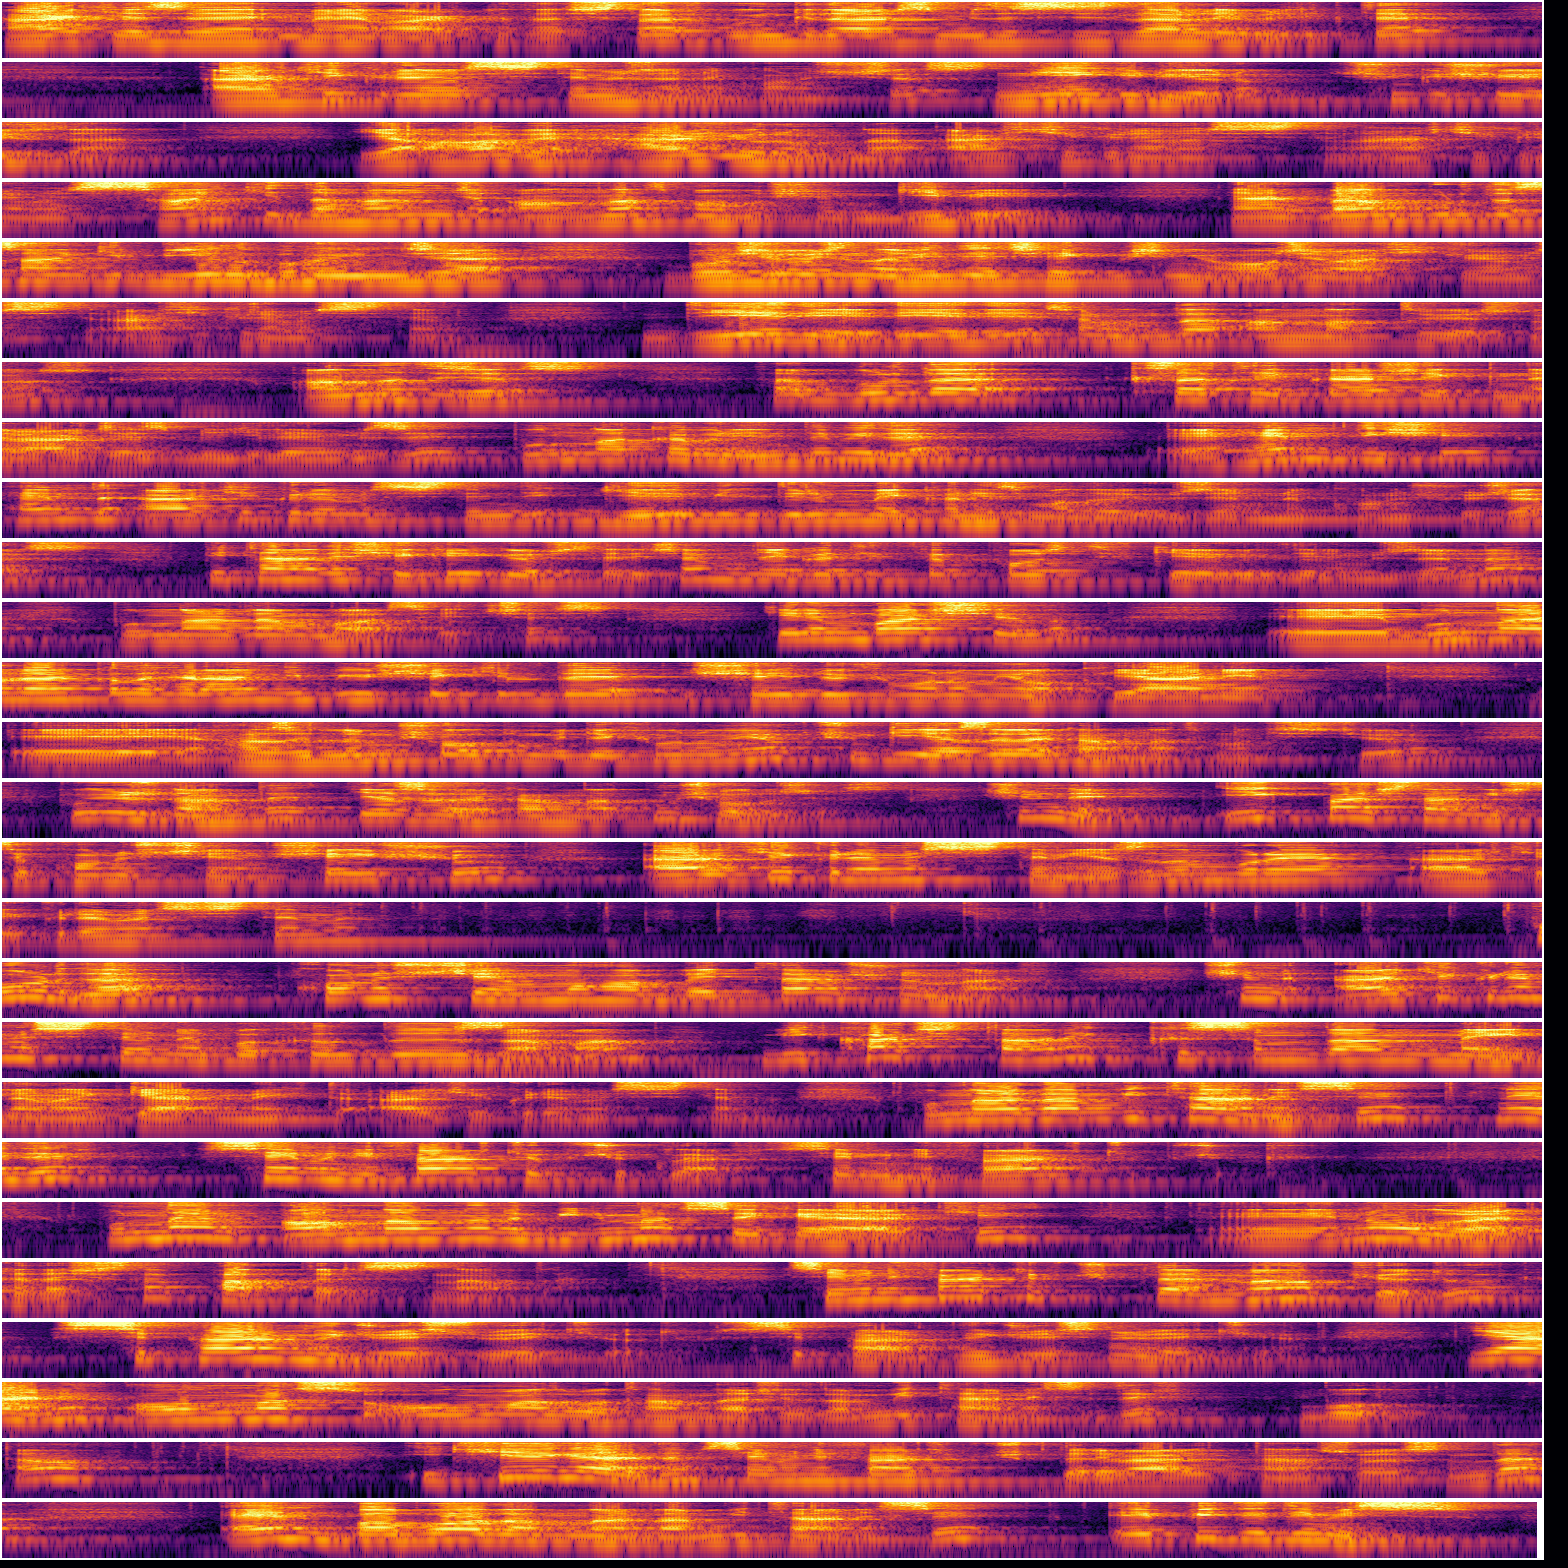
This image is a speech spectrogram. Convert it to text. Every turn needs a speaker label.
Speaker 1: Herkese merhaba arkadaşlar. Bugünkü dersimizde sizlerle birlikte erkek üreme sistemi üzerine konuşacağız. Niye gülüyorum? Çünkü şu yüzden. Ya abi her yorumda erkek üreme sistemi, erkek üreme sanki daha önce anlatmamışım gibi. Yani ben burada sanki bir yıl boyunca boşu boşuna video çekmişim gibi hocam erkek üreme sistemi, erkek üreme sistemi diye diye diye diye sonunda anlattırıyorsunuz. Anlatacağız. Tabi burada kısa tekrar şeklinde vereceğiz bilgilerimizi. Bunun akabininde bir de hem dişi hem de erkek üreme sistemindeki geri bildirim mekanizmaları üzerine konuşacağız. Bir tane de şekil göstereceğim. Negatif ve pozitif geri bildirim üzerine. Bunlardan bahsedeceğiz. Gelin başlayalım. E, bununla alakalı herhangi bir şekilde şey dokümanım yok. Yani e, hazırlamış olduğum bir dokümanım yok. Çünkü yazarak anlatmak istiyorum. Bu yüzden de yazarak anlatmış olacağız. Şimdi ilk başlangıçta konuşacağım şey şu. Erkek üreme sistemi yazalım buraya. Erkek üreme sistemi. Burada konuşacağım muhabbetler şunlar. Şimdi erkek üreme sistemine bakıldığı zaman birkaç tane kısımdan meydana gelmekte erkek üreme sistemi. Bunlardan bir tanesi nedir? Seminifer tüpçükler. Seminifer tüpçük. Bunların anlamlarını bilmezsek eğer ki e, ne olur arkadaşlar patlarız sınavda. Seminifer tüpçükler ne yapıyordu? Sperm hücresi üretiyordu. Sperm hücresini üretiyor. Yani olmazsa olmaz vatandaşlardan bir tanesidir bu. Tamam. İkiye geldim seminifer tüpçükleri verdikten sonrasında en baba adamlardan bir tanesi epididimis.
